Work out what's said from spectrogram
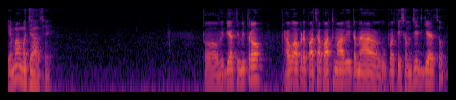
એમાં મજા છે. તો વિદ્યાર્થી મિત્રો, આવો આપણે પાછા પાઠમાં આવી, તમે આ ઉપરથી સમજી જ ગયા છો.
